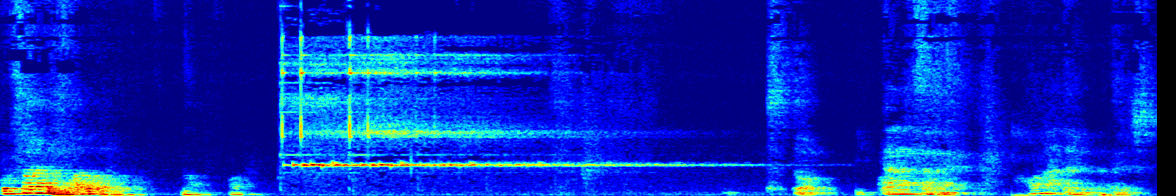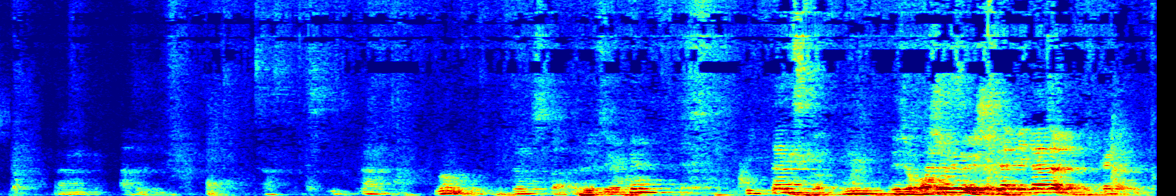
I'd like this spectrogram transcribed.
これさらにまいだろ。ちょっと、一旦すいません。この後で、後で、ちょっと、一旦、後で。一旦、なんで一旦ちょっと。別によくね一旦ちょっと、え、じゃあ、場所用意して。一旦、ちょっと、一回ちょっと。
